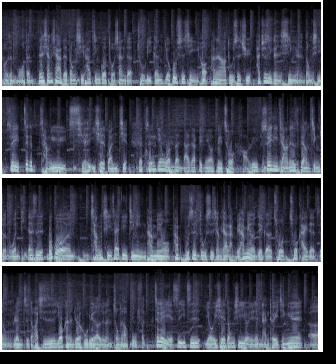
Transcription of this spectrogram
或者摩登。但是乡下的东西，它经过妥善的处理跟有故事性以后，它拿到都市去，它就是一个很吸引人的东西。所以这个场域其实切的关键。在空间文本，大家并没有没错考虑。所以你讲的那个是非常精准的问题。但是如果长期在地经营，它没有，它不是都市乡下蓝边，它没有这个错错开的这种认知的话，其实有可能就会忽略到这个很重要的部分。这个也是一直有一些东西有点难推进，因为呃，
